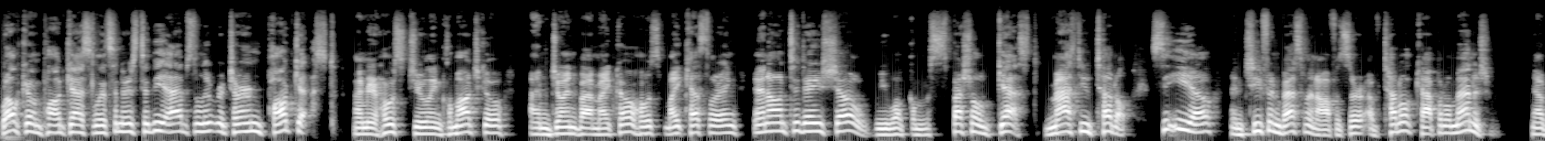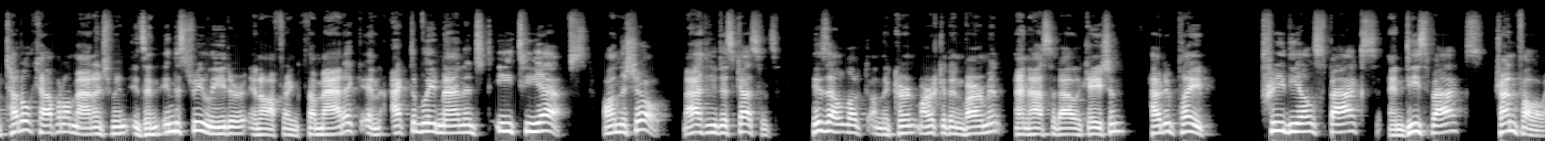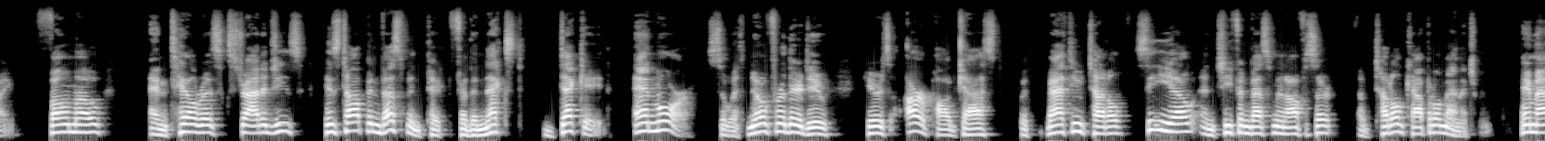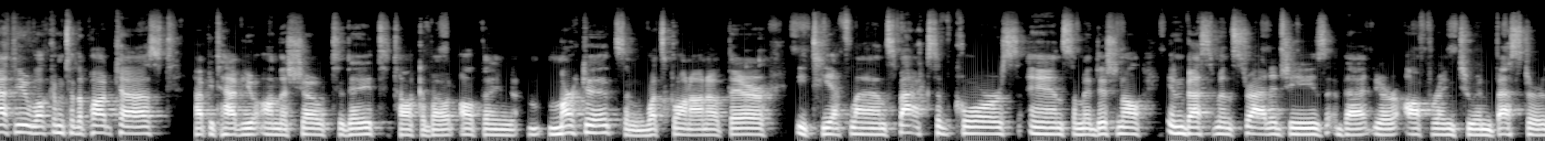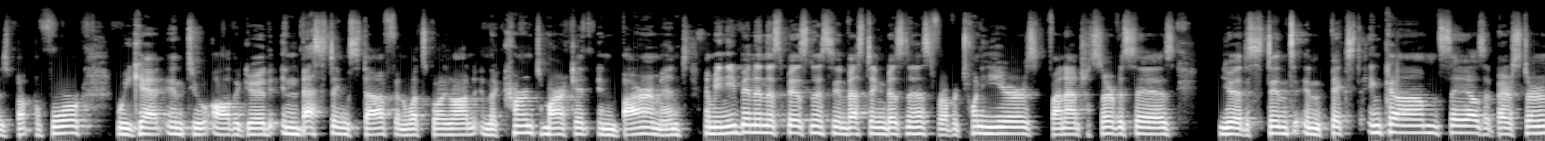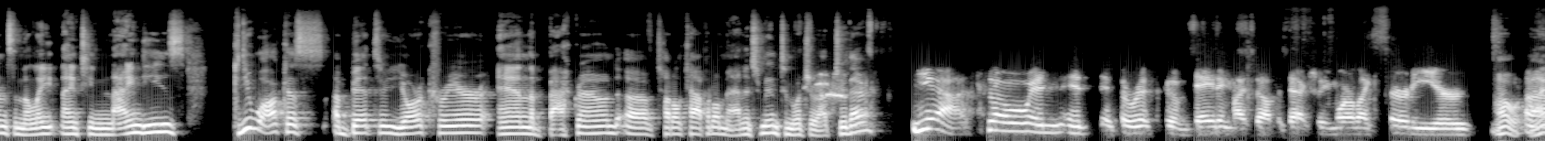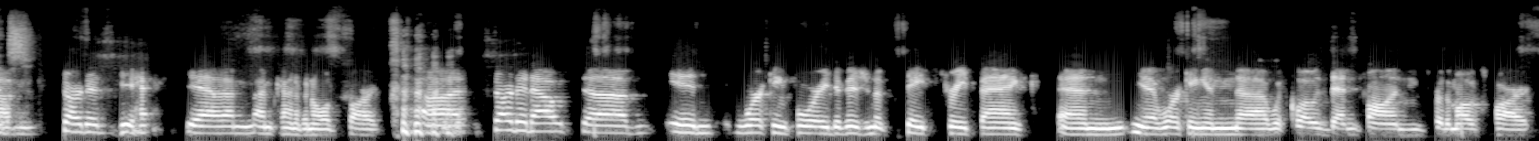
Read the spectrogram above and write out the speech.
Welcome, podcast listeners, to the Absolute Return podcast. I'm your host, Julian Klymochko. I'm joined by my co host, Mike Kesslering. And on today's show, we welcome a special guest, Matthew Tuttle, CEO and Chief Investment Officer of Tuttle Capital Management. Now, Tuttle Capital Management is an industry leader in offering thematic and actively managed ETFs. On the show, Matthew discusses his outlook on the current market environment and asset allocation, how to play pre-deal SPACs and de-SPACs, trend following, FOMO, and tail risk strategies, his top investment pick for the next decade, and more. So with no further ado, here's our podcast with Matthew Tuttle, CEO and Chief Investment Officer of Tuttle Capital Management. Hey, Matthew, welcome to the podcast. Happy to have you on the show today to talk about all things markets and what's going on out there, ETF land, SPACs, of course, and some additional investment strategies that you're offering to investors. But before we get into all the good investing stuff and what's going on in the current market environment, I mean, you've been in this business, the investing business, for over 20 years, financial services you had a stint in fixed income sales at Bear Stearns in the late 1990s. Could you walk us a bit through your career and the background of Tuttle Capital Management and what you're up to there? Yeah. So, and, and at the risk of dating myself, it's actually more like 30 years. Oh, nice. Um, started, yeah, yeah. I'm I'm kind of an old fart. uh, started out uh, in working for a division of State Street Bank and you know working in uh, with closed end funds for the most part.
